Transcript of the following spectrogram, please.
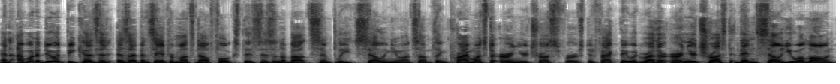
And I want to do it because, as I've been saying for months now, folks, this isn't about simply selling you on something. Prime wants to earn your trust first. In fact, they would rather earn your trust than sell you a loan.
